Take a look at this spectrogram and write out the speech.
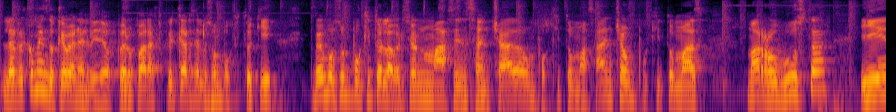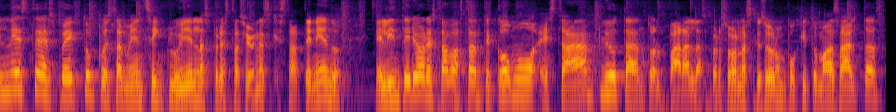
les recomiendo que vean el video, pero para explicárselos un poquito aquí, vemos un poquito la versión más ensanchada, un poquito más ancha, un poquito más, más robusta y en este aspecto pues también se incluyen las prestaciones que está teniendo. El interior está bastante cómodo, está amplio, tanto para las personas que son un poquito más altas,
